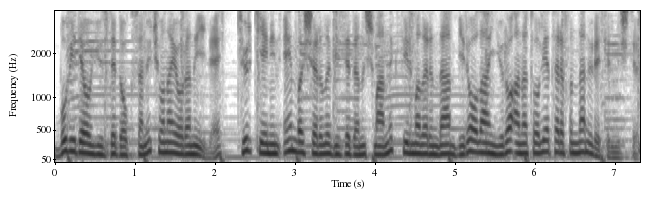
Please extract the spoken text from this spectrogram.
Bu video %93 onay oranı ile Türkiye'nin en başarılı vize danışmanlık firmalarından biri olan Euro Anatolia tarafından üretilmiştir.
